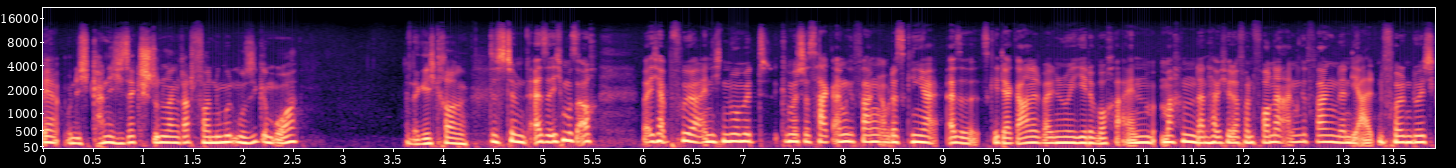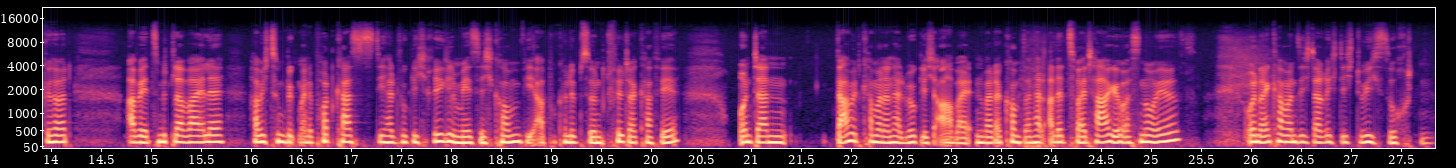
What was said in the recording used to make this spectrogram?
Ja. und ich kann nicht sechs Stunden lang Radfahren, nur mit Musik im Ohr. Da gehe ich krachen. Das stimmt. Also ich muss auch, weil ich habe früher eigentlich nur mit gemischtes Hack angefangen, aber das ging ja, also es geht ja gar nicht, weil die nur jede Woche einen machen. Dann habe ich wieder von vorne angefangen, dann die alten Folgen durchgehört. Aber jetzt mittlerweile habe ich zum Glück meine Podcasts, die halt wirklich regelmäßig kommen, wie Apokalypse und Filterkaffee. Und dann, damit kann man dann halt wirklich arbeiten, weil da kommt dann halt alle zwei Tage was Neues. Und dann kann man sich da richtig durchsuchten.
